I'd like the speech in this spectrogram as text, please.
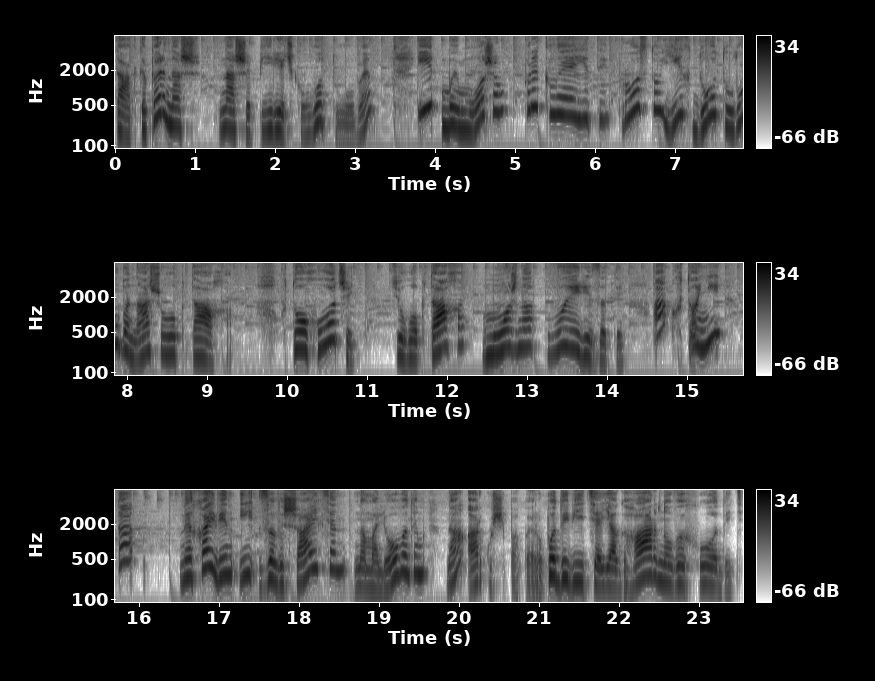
Так, тепер наш, наше пір'ячко готове, і ми можемо приклеїти просто їх до тулуба нашого птаха. Хто хоче, цього птаха можна вирізати, а хто ні, та нехай він і залишається намальованим на аркуші паперу. Подивіться, як гарно виходить.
